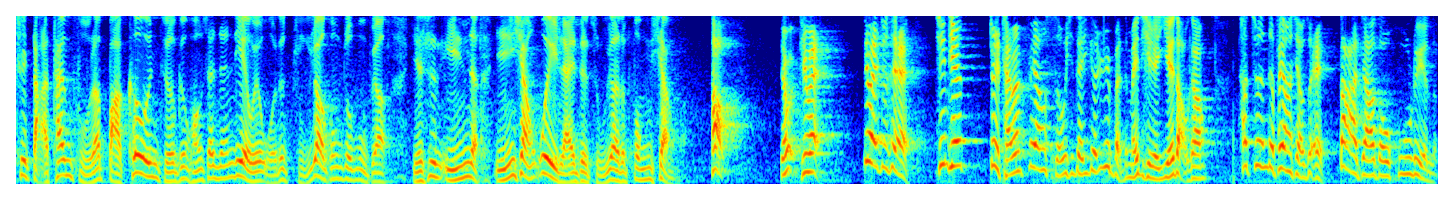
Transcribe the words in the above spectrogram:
去打贪腐了，把柯文哲跟黄珊珊列为我的主要工作目标，也是迎的迎向未来的主要的风向。好。有廷辉，另外就是，今天对台湾非常熟悉的一个日本的媒体人野岛刚，他真的非常想说，哎，大家都忽略了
